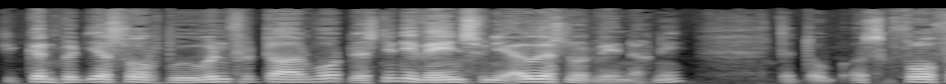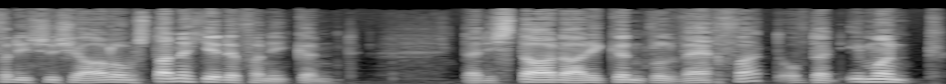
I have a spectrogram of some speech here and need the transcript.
die kind moet eers sorgbehoevend verklaar word. Dis nie die wens van die ouers noodwendig nie. Dit op as gevolg van die sosiale omstandighede van die kind dat die staat daardie kind wil wegvat of dat iemand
